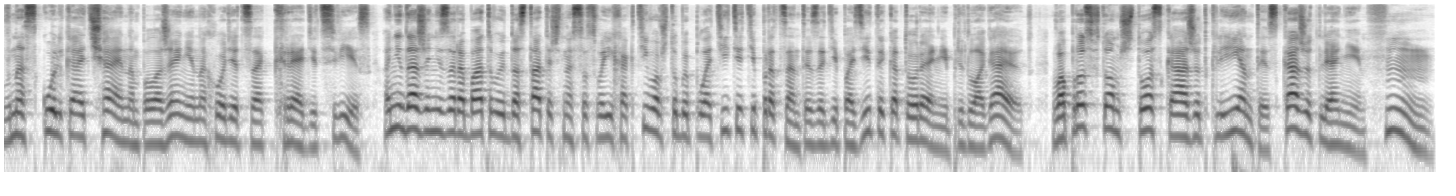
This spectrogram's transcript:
в насколько отчаянном положении находится Credit Suisse. Они даже не зарабатывают достаточно со своих активов, чтобы платить эти проценты за депозиты, которые они предлагают. Вопрос в том, что скажут клиенты. Скажут ли они, хм,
